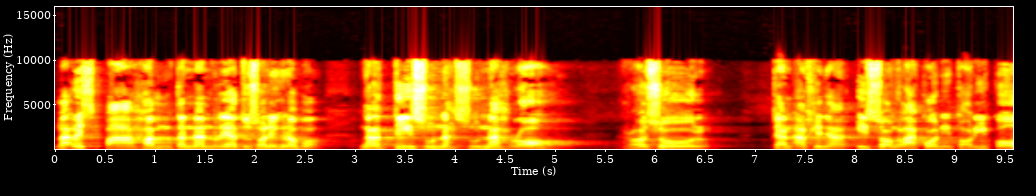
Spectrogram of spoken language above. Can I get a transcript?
Lah wis paham tenan Riyadhus Shalihin apa? Ngerti sunah-sunah roh Rasul dan akhirnya iso ngelakoni toriko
